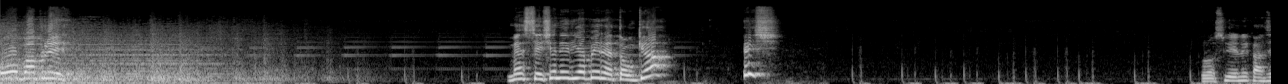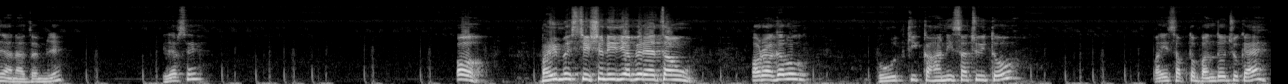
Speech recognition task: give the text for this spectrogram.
ओ बाप रे मैं स्टेशन एरिया पे रहता हूँ क्या? इश! ग्रोसरी लेने कहाँ से जाना था मुझे? इधर से? ओह, भाई मैं स्टेशन एरिया पे रहता हूँ। और अगर वो भूत की कहानी सच हुई तो? भाई सब तो बंद हो चुका है।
